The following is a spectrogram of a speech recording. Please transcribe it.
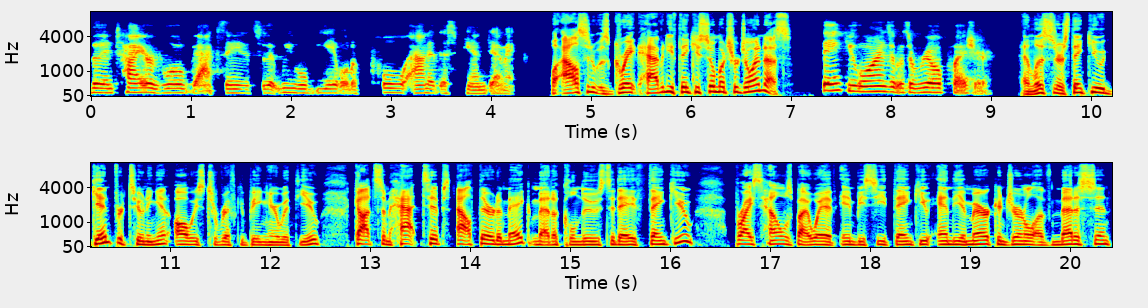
the entire globe vaccinated so that we will be able to pull out of this pandemic. Well, Allison, it was great having you. Thank you so much for joining us. Thank you, Lawrence. It was a real pleasure. And listeners, thank you again for tuning in. Always terrific being here with you. Got some hat tips out there to make. Medical news today, thank you. Bryce Helms by way of NBC, thank you. And the American Journal of Medicine.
